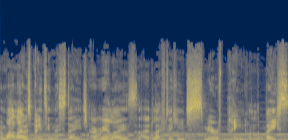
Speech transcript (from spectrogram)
And while I was painting this stage, I realised I'd left a huge smear of paint on the base.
